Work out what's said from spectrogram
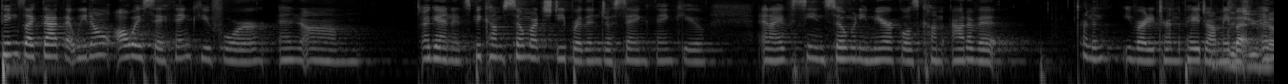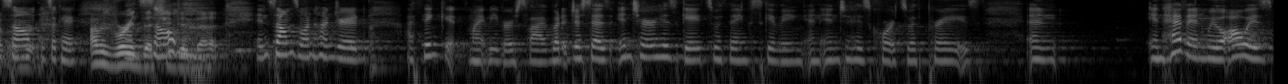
things like that that we don't always say thank you for. And um, again, it's become so much deeper than just saying thank you. And I've seen so many miracles come out of it. And then you've already turned the page on me, Did but in Psalm, ver- it's okay. I was worried On that Psalm- she did that. In Psalms 100, I think it might be verse 5, but it just says, Enter his gates with thanksgiving and into his courts with praise. And in heaven, we will always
